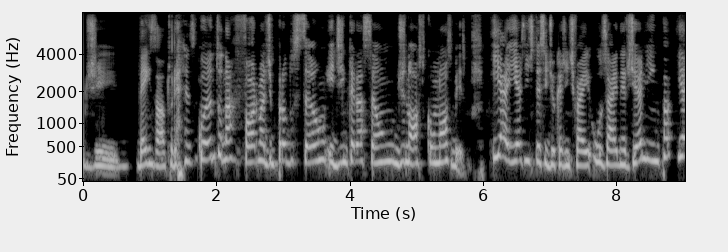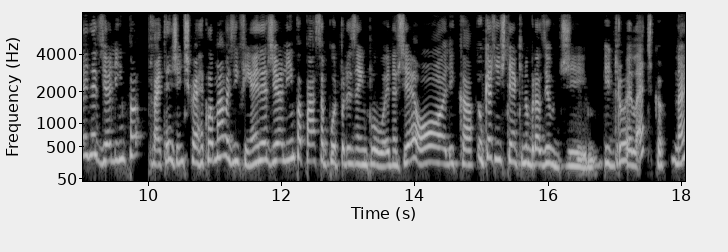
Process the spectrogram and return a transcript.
de bens da natureza, quanto na forma de produção e de interação de nós com nós mesmos. E aí a gente decidiu que a gente vai usar energia limpa, e a energia limpa, vai ter gente que vai reclamar, mas enfim, a energia limpa passa por, por exemplo, energia eólica, o que a gente tem aqui no Brasil de hidroelétrica, né?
